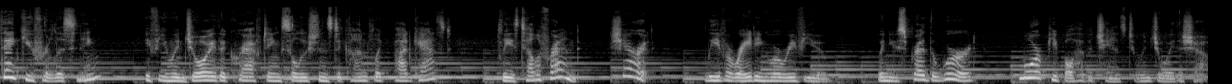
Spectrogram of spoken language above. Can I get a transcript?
Thank you for listening. If you enjoy the Crafting Solutions to Conflict podcast, please tell a friend, share it, leave a rating or review. When you spread the word, more people have a chance to enjoy the show.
